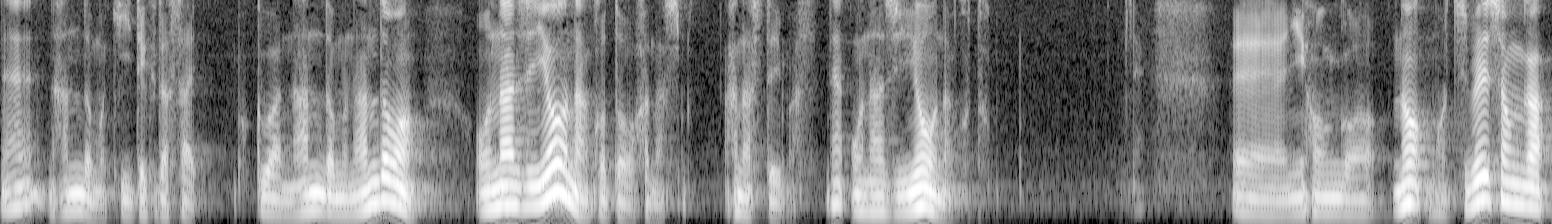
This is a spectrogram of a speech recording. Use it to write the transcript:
ね、何度も聞いてください。僕は何度も何度も同じようなことを話し話しています、ね、同じようなこと、えー、日本語のモチベーションが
